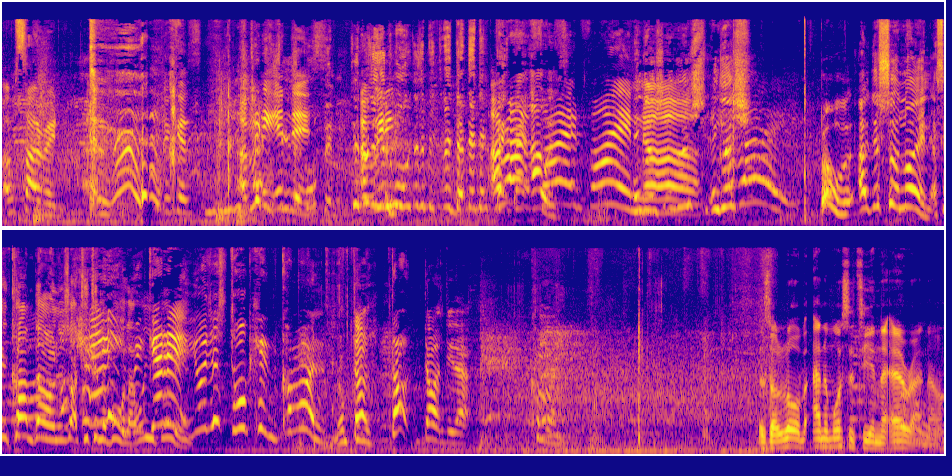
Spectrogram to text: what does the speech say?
of siren. because I'm really in this. I'm really... Alright, fine, fine. English, no. English, English. Bro, I'm just so annoying. I say calm down and start kicking the ball. Like, what are you get doing? it. You're just talking. Come on. Don't, don't, don't do that. Come on. There's a lot of animosity in the air right now.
